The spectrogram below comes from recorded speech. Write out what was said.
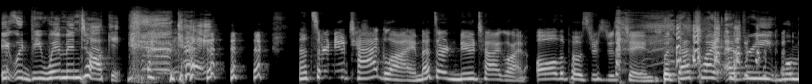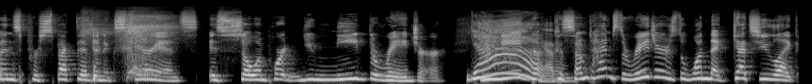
it would be women talking. okay. That's our new tagline. That's our new tagline. All the posters just changed. But that's why every woman's perspective and experience is so important. You need the rager. Yeah. You need because sometimes the rager is the one that gets you like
